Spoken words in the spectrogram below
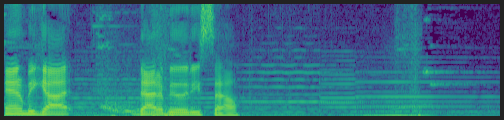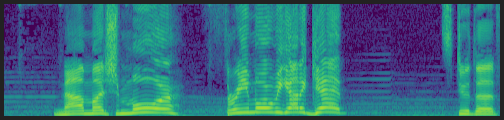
And we got that ability cell. Not much more. Three more we gotta get. Let's do the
